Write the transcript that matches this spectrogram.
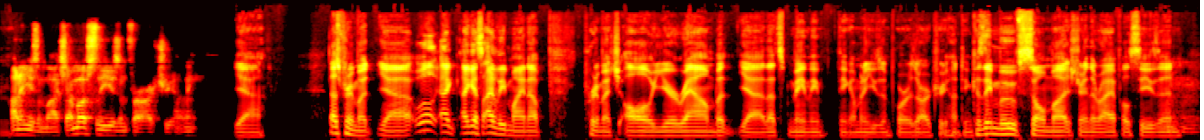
mm. I don't use them much. I mostly use them for archery hunting. Yeah, that's pretty much yeah. Well, I, I guess I leave mine up pretty much all year round, but yeah, that's mainly the thing I'm going to use them for is archery hunting because they move so much during the rifle season. Mm-hmm.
